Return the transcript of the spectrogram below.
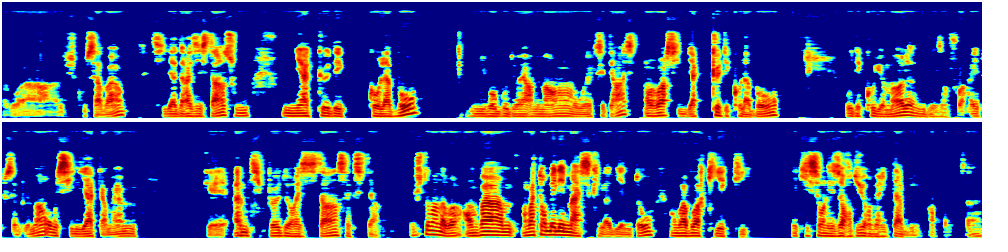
on va voir jusqu'où ça va, s'il y a de résistance ou il n'y a que des collabos au niveau gouvernement ou etc. On va voir s'il n'y a que des collabos ou des couilles molles ou des enfoirés tout simplement, ou s'il y a quand même un petit peu de résistance, etc. Justement d'avoir, on va, on va tomber les masques là bientôt, on va voir qui est qui et qui sont les ordures véritables en fait, hein.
